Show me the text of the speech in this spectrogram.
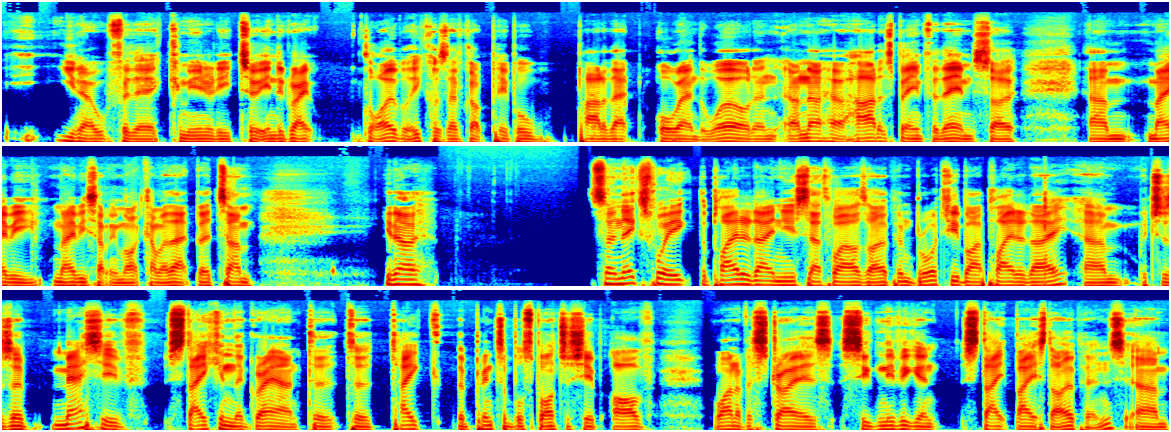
you know, for their community to integrate globally because they've got people part of that all around the world, and I know how hard it's been for them. So um, maybe maybe something might come of that. But um, you know, so next week, the Play Today New South Wales Open, brought to you by Play Today, um, which is a massive stake in the ground to to take the principal sponsorship of one of Australia's significant state-based opens. Um,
